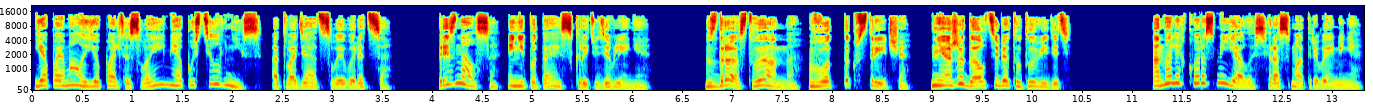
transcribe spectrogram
Я поймал ее пальцы своими и опустил вниз, отводя от своего лица. Признался и не пытаясь скрыть удивление. «Здравствуй, Анна. Вот так встреча. Не ожидал тебя тут увидеть». Она легко рассмеялась, рассматривая меня,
